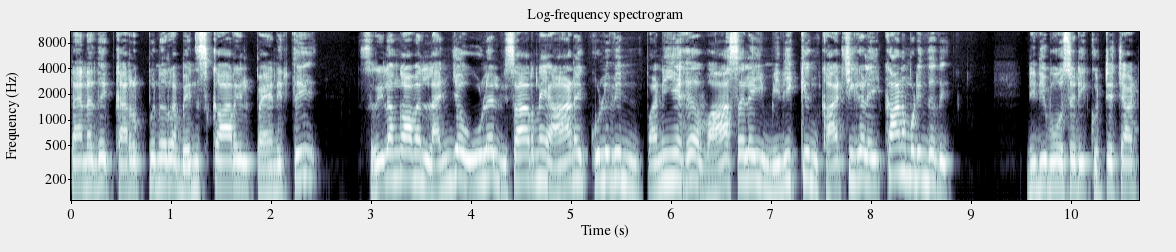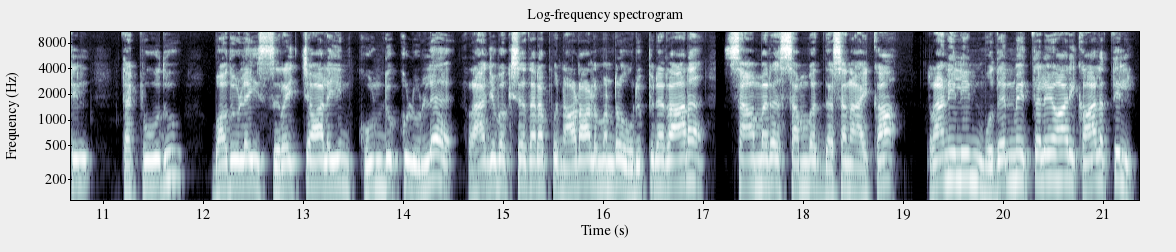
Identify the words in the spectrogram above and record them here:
தனது கருப்பு நிற பென்ஸ் காரில் பயணித்து ஸ்ரீலங்காவின் லஞ்ச ஊழல் விசாரணை ஆணைக்குழுவின் பணியக வாசலை மிதிக்கும் காட்சிகளை காண முடிந்தது. நிதி மோசடி குற்றச்சாட்டில் தற்போது பதுளை சிறைச்சாலையின் கூண்டுக்குள் உள்ள ராஜபக்ச தரப்பு நாடாளுமன்ற உறுப்பினரான சாமர சம்பத் தசநாயக்கா ரணிலின் முதன்மை தலைவாரி காலத்தில்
